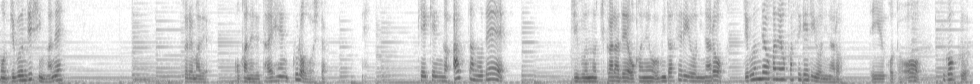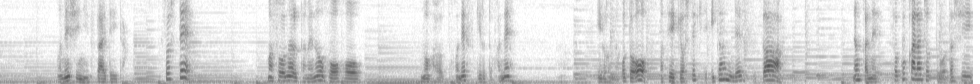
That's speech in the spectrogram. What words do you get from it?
もう自分自身がねそれまでお金で大変苦労をした、ね、経験があったので自分の力でお金を生み出せるようになろう。自分でお金を稼げるようになろう。っていうことをすごく熱心に伝えていた。そして、まあ、そうなるための方法ノウハウとかねスキルとかねいろんなことを提供してきていたんですがなんかねそこからちょっと私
